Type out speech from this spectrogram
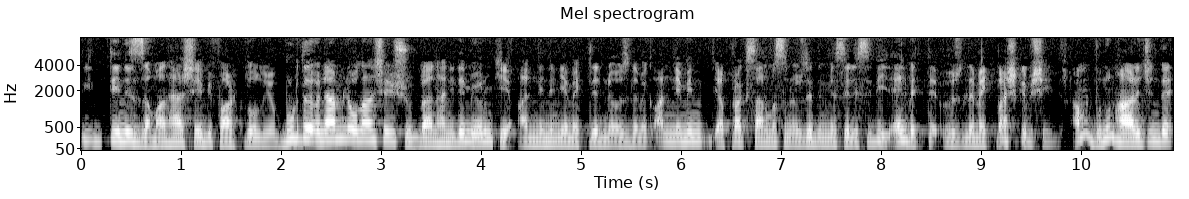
gittiğiniz zaman her şey bir farklı oluyor. Burada önemli olan şey şu. Ben hani demiyorum ki annenin yemeklerini özlemek, annemin yaprak sarmasını özledim meselesi değil. Elbette özlemek başka bir şeydir. Ama bunun haricinde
